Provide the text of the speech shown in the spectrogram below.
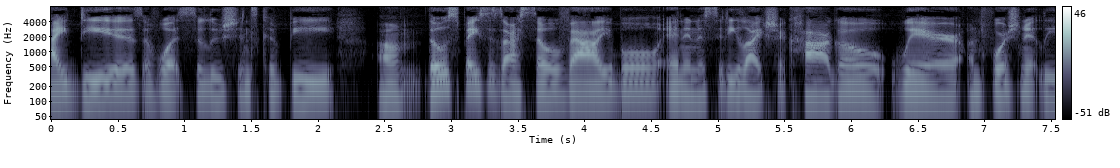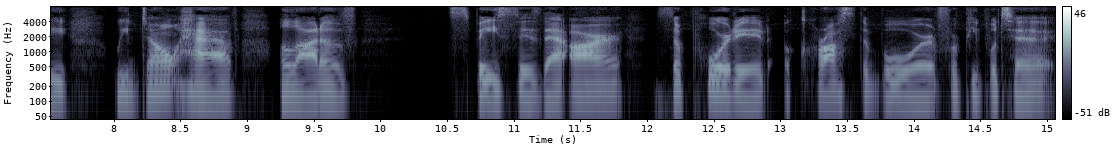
ideas of what solutions could be. Um, those spaces are so valuable. And in a city like Chicago, where unfortunately we don't have a lot of spaces that are supported across the board for people to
